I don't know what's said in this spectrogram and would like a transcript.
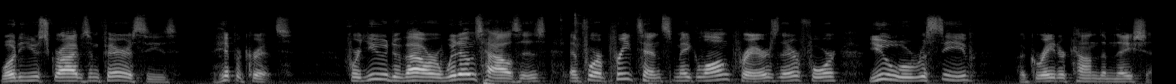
woe to you scribes and pharisees hypocrites for you devour widows' houses, and for a pretense make long prayers, therefore you will receive a greater condemnation.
